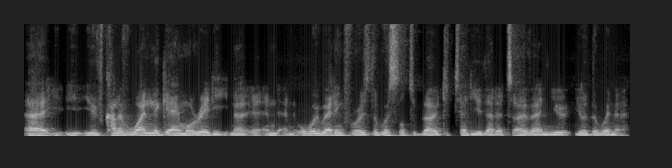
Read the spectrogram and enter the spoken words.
uh, you, have kind of won the game already, you know, and, and all we're waiting for is the whistle to blow to tell you that it's over and you, you're the winner.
